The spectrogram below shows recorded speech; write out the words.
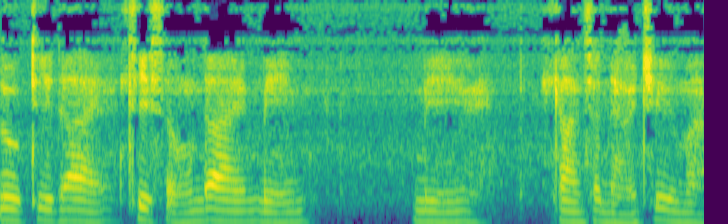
รูปที่ได้ที่สงได้มีมีการเสนอชื่อมา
